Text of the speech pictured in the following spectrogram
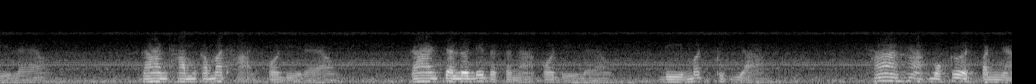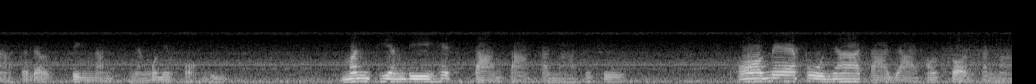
ดีแล้ว การทำกรรมฐานก็ดีแล้ว การเจริญนิพพานาก็ดีแล้ว ดีมัดทุกอย่าง ถ้าหากบ่เกิดปัญญาแสดงสิ่งนั้นอย่างวันนี้ของดี มันเพียงดีเฮ็ดตามตามกันมาคือพ่อแม่ปู่ย่าตายายเขาสอนกันมา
